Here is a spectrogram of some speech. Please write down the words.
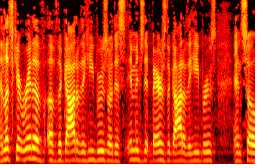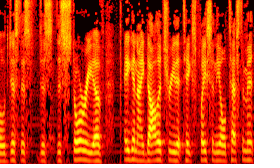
And let's get rid of, of the God of the Hebrews or this image that bears the God of the Hebrews. And so just this, just this story of pagan idolatry that takes place in the Old Testament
